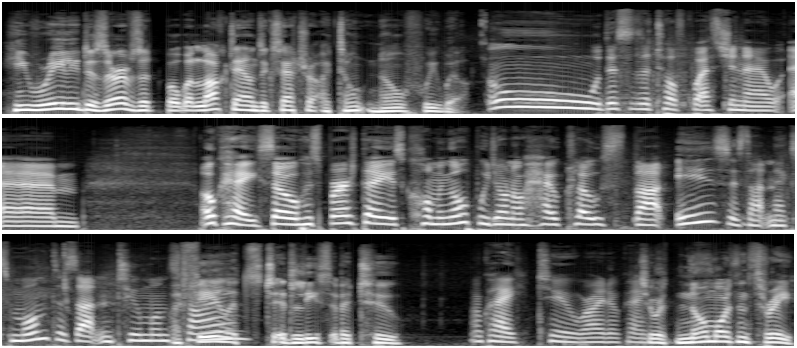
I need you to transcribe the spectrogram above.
He really deserves it, but with lockdowns, etc., I don't know if we will. Oh, this is a tough question now. Um, okay, so his birthday is coming up. We don't know how close that is. Is that next month? Is that in two months' I time? I feel it's t- at least about two, Okay, two, right, okay. two or no more than three.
